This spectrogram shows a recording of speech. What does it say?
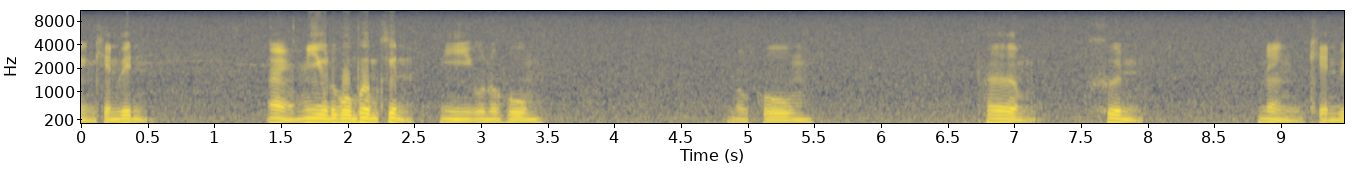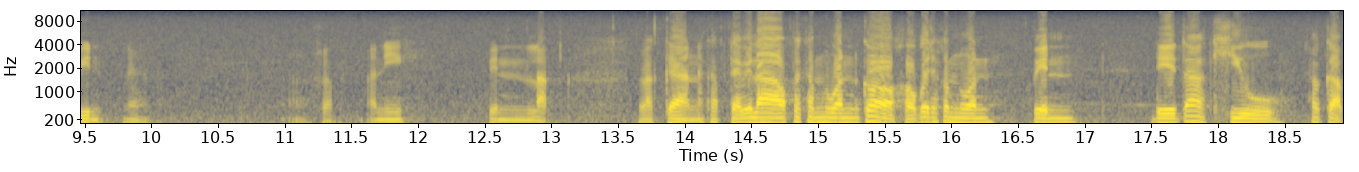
1 เคลวินเอ้ยมีอุณหภูมิเพิ่มขึ้น มีอุณหภูมิ อุณหภูมิ เพิ่มขึ้น 1 เคลวินนะ ครับ อันนี้เป็นหลักหลักการนะครับ แต่เวลาเอาไปคำนวณก็เขาก็จะคำนวณเป็น delta q เท่ากับ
